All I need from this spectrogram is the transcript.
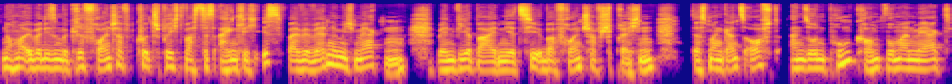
nochmal über diesen Begriff Freundschaft kurz spricht, was das eigentlich ist. Weil wir werden nämlich merken, wenn wir beiden jetzt hier über Freundschaft sprechen, dass man ganz oft an so einen Punkt kommt, wo man merkt,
